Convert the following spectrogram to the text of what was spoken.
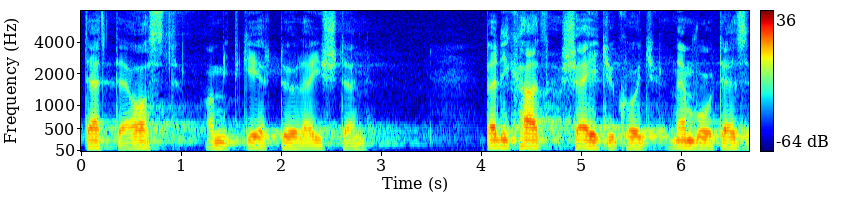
tette azt, amit kért tőle Isten. Pedig hát sejtjük, hogy nem volt ez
